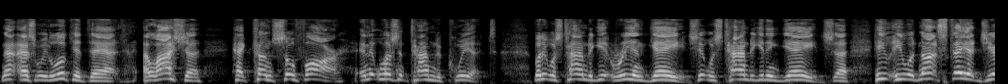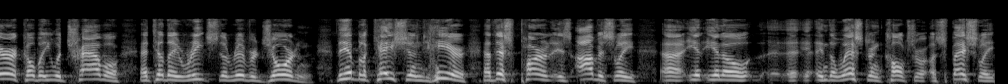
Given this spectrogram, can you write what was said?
Now, as we look at that, Elisha had come so far, and it wasn't time to quit but it was time to get re-engaged. It was time to get engaged. Uh, he, he would not stay at Jericho, but he would travel until they reached the River Jordan. The implication here at this part is obviously, uh, in, you know, uh, in the Western culture especially,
